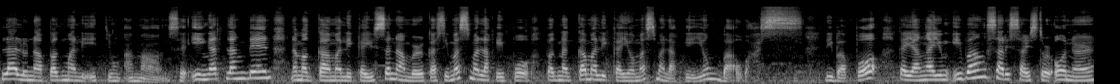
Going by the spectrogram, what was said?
lalo na pag maliit yung amount. So, ingat lang din na magkamali kayo sa number kasi mas malaki po. Pag nagkamali kayo, mas malaki yung bawas. Di ba po? Kaya nga yung ibang sari-sari store owner,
